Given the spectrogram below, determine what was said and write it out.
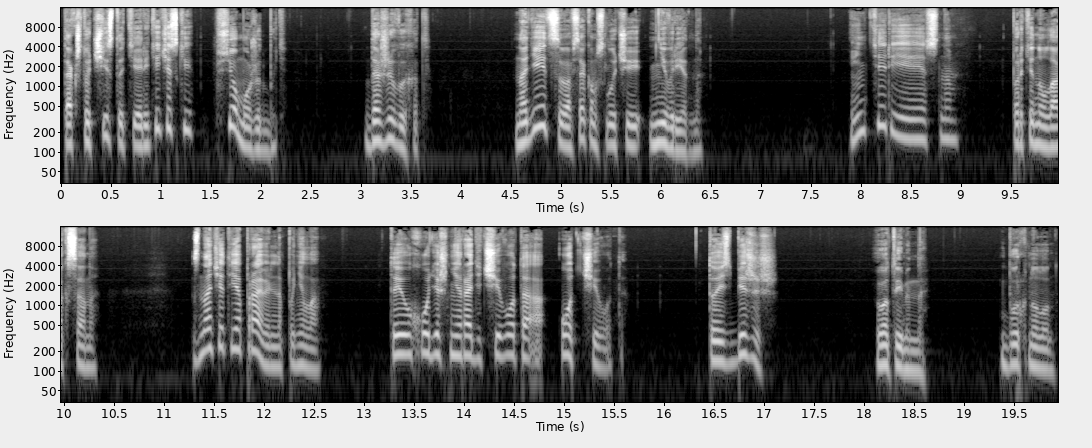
Так что чисто теоретически все может быть. Даже выход. Надеяться, во всяком случае, не вредно. «Интересно», — протянула Оксана. «Значит, я правильно поняла. Ты уходишь не ради чего-то, а от чего-то. То есть бежишь. Вот именно, буркнул он.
